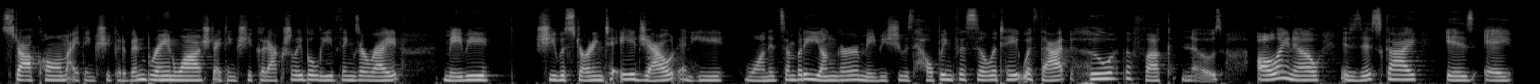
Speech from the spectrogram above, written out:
Stockholm. I think she could have been brainwashed. I think she could actually believe things are right. Maybe she was starting to age out and he wanted somebody younger. Maybe she was helping facilitate with that. Who the fuck knows? All I know is this guy is a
